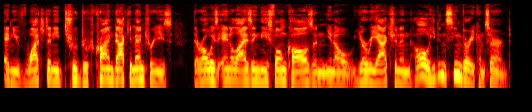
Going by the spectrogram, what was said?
and you've watched any true crime documentaries, they're always analyzing these phone calls and you know your reaction and oh, he didn't seem very concerned.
